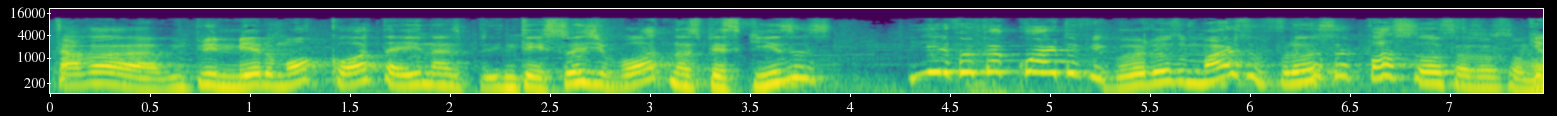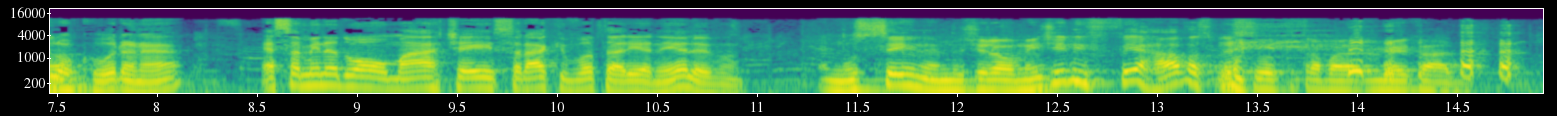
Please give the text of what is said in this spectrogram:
Tava em primeiro, mó cota aí nas intenções de voto, nas pesquisas. E ele foi pra quarto, filho. Glorioso Márcio França passou o Celso Russomano. Que loucura, né? Essa mina do Walmart aí, será que votaria nele, Evan? Eu Não sei, né? Geralmente ele ferrava as pessoas que trabalhavam no mercado.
